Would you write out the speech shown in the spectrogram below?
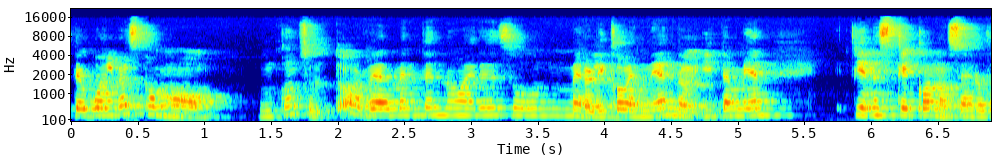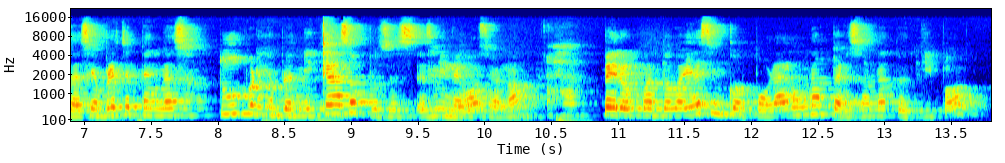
te vuelves como un consultor, realmente no eres un merolico vendiendo y también tienes que conocer, o sea, siempre que tengas, tú, por ejemplo, en mi caso, pues es, es mi negocio, ¿no? Ajá. Pero cuando vayas a incorporar una persona a tu equipo,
